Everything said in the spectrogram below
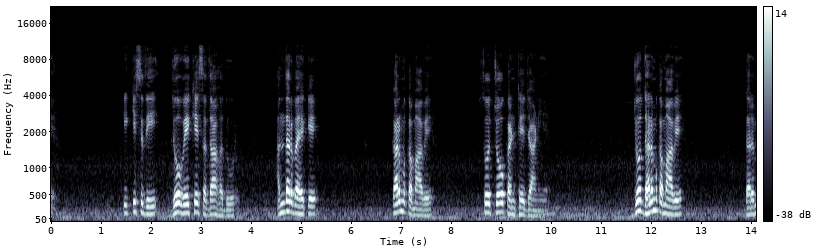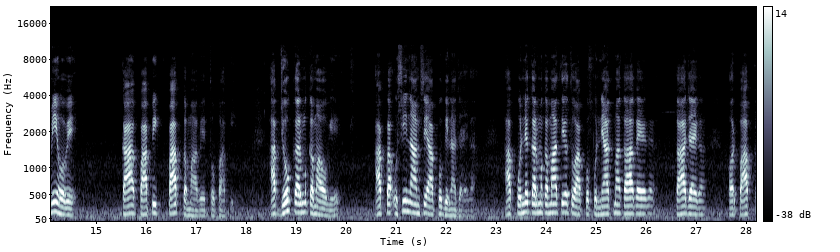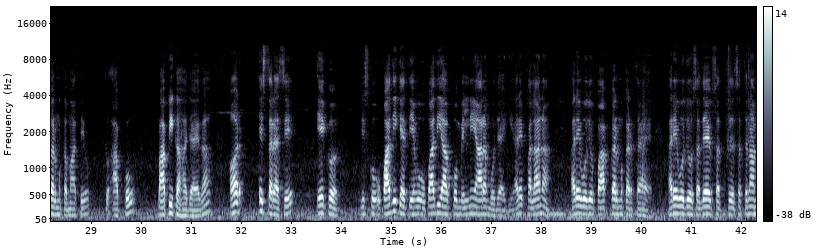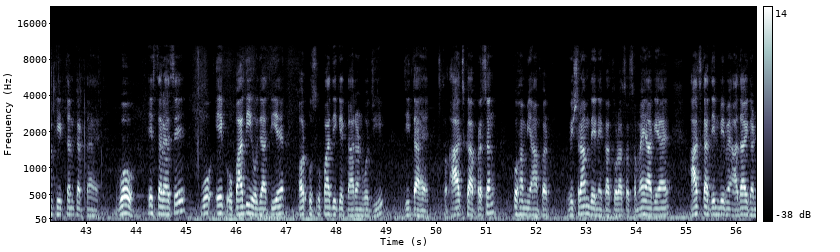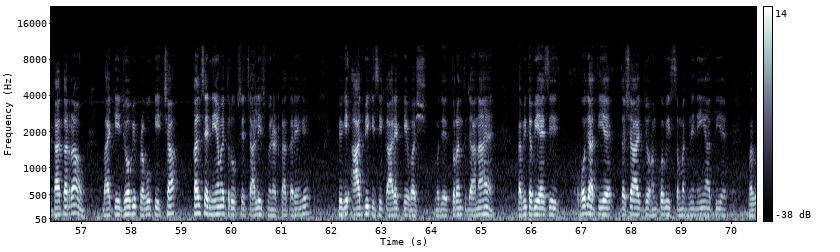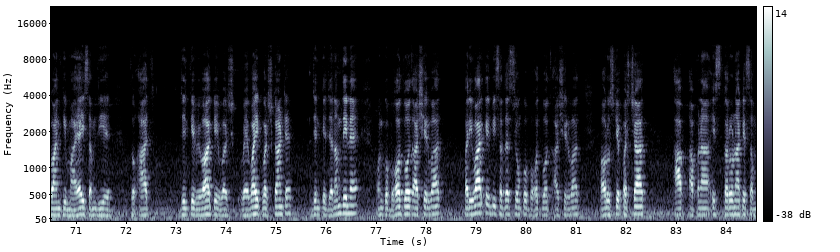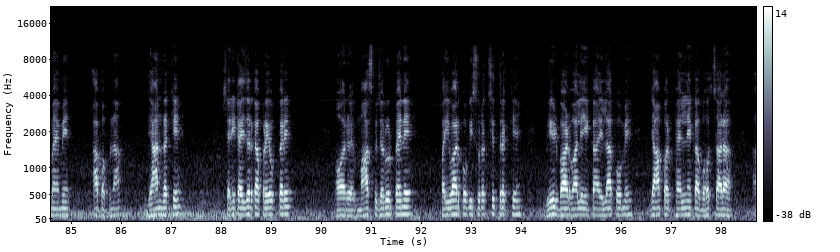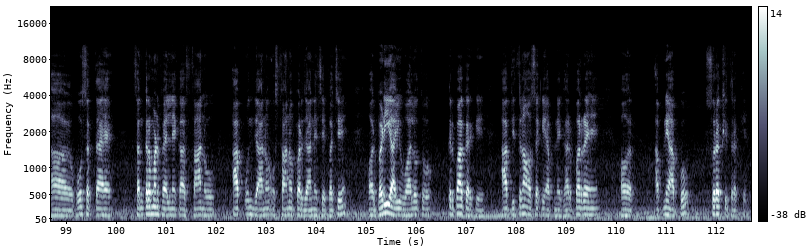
कि किस दी जो वेखे सदा हदूर, अंदर बह के कर्म कमावे, सो चो कंठे जानिए। जो धर्म कमावे, धर्मी होवे, का पापी, पाप कमावे तो पापी। आप जो कर्म कमाओगे, आपका उसी नाम से आपको गिना जाएगा। आप पुण्य कर्म कमाते हो तो आपको पुण्यात्मा कहा गएगा, कहा जाएगा। और पाप कर्म कमाते हो तो आपको पापी कहा जाएगा। और इस तरह से एक जिसको उपाधि कहते हैं, वो उपाधि आपको मिलनी आरंभ हो जाएगी। अरे फलाना, अरे वो जो पाप कर्म करता है, अरे वो जो सदैव सत्य सत्यनाम कीर्तन करता है, वो इस तरह से वो एक उपाधि हो जाती है और उस उपाधि के कारण वो जीव जीता है। तो आज का प्रसंग को हम यहाँ पर विश्राम देने का थोड़ा सा समय आ गया है। आज का दिन भी मैं आधा एक घंटा कर रहा हूँ। बाकी जो भी प्रभु की इच्छा, कल से नियमित रूप से 40 मिनट का करेंगे, क्योंकि आज भी किसी कार्य के वश मुझे तुरंत जाना है। कभी कभी ऐसी हो जाती है, दशा जो हमको भी समझ में नहीं आती है, भगवान की माया ही समझिए। तो आज जिनके विवाह के वर्ष, वैवाहिक वर्षकांठ है, जिनके जन्मदिन है, उनको बहुत बहुत आशीर्वाद, परिवार के भी सदस्यों को बहुत बहुत आशीर्वाद, और उसके पश्चात आप अपना इस कोरोना के समय में आप अपना ध्यान रखें सैनिटाइज़र का प्रयोग करें और मास्क ज़रूर पहने परिवार को भी सुरक्षित रखें भीड़ भाड़ वाले इलाकों में जहाँ पर फैलने का बहुत सारा आ, हो सकता है संक्रमण फैलने का स्थान हो आप उन जानों स्थानों पर जाने से बचें और बड़ी आयु वालों तो कृपा करके आप जितना हो सके अपने घर पर रहें और अपने आप को सुरक्षित रखें।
